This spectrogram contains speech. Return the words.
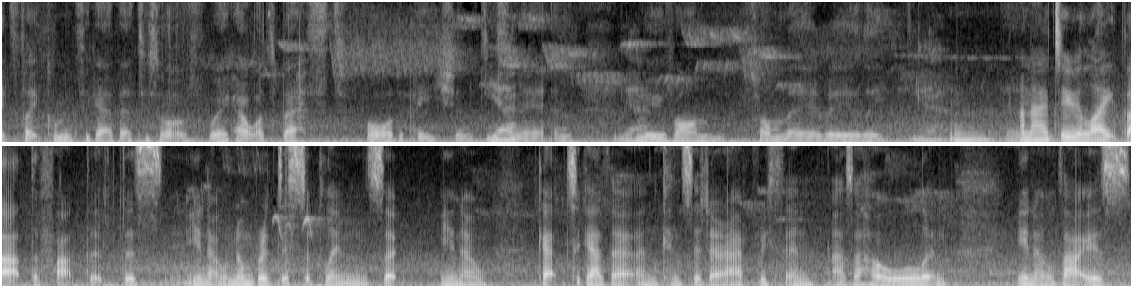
it's like coming together to sort of work out what's best for the patient, Yeah. isn't it? And Yeah. move on from there, really. yeah mm. um, And I do like that, the fact that there's, you know, a number of disciplines that, you know, get together and consider everything as a whole and, you know, that is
